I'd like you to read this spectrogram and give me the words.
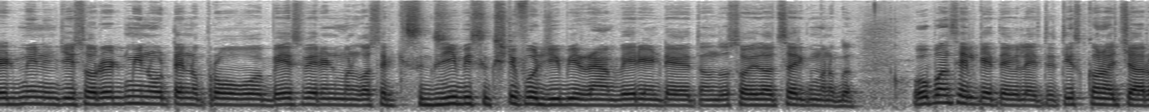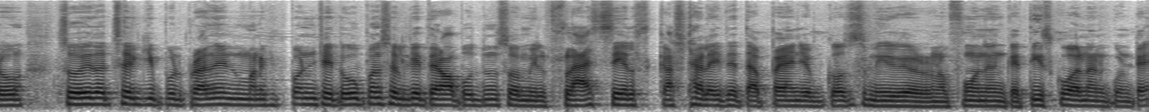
రెడ్మీ నుంచి so Redmi Note ten Pro base variant మనకు వచ్చేసరికి six GB sixty four GB RAM variant ఏదైతే ఉందో సో ఇది వచ్చేసరికి మనకు ఓపెన్ సెల్కి అయితే వీళ్ళైతే తీసుకొని వచ్చారు. సో ఇది వచ్చేసరికి ఇప్పుడు ప్రజెంట్ మనకి ఇప్పటి నుంచి అయితే ఓపెన్ సెల్కి అయితే రాబోతుంది. సో మీరు ఫ్లాష్ సేల్స్ కష్టాలు అయితే తప్పాయని చెప్పుకోవచ్చు మీరు ఎవరైనా ఫోన్ ఇంకా తీసుకోవాలనుకుంటే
